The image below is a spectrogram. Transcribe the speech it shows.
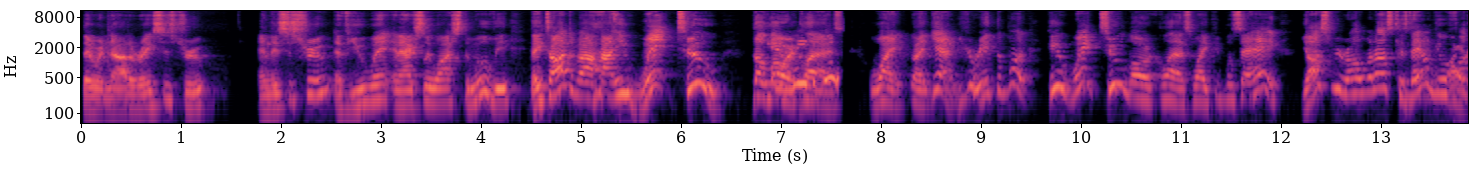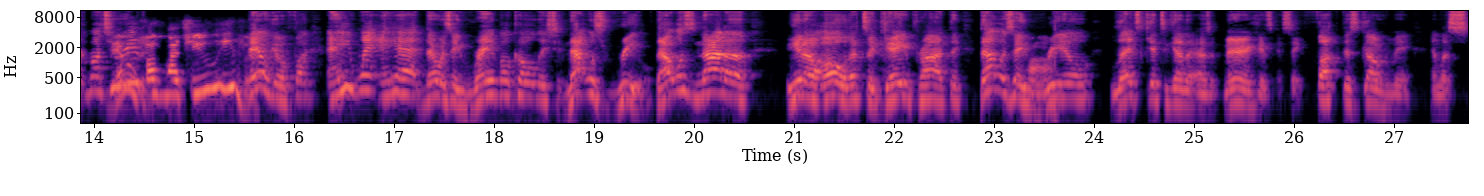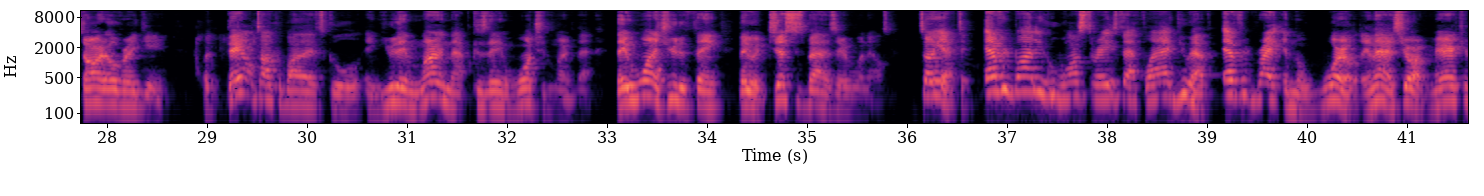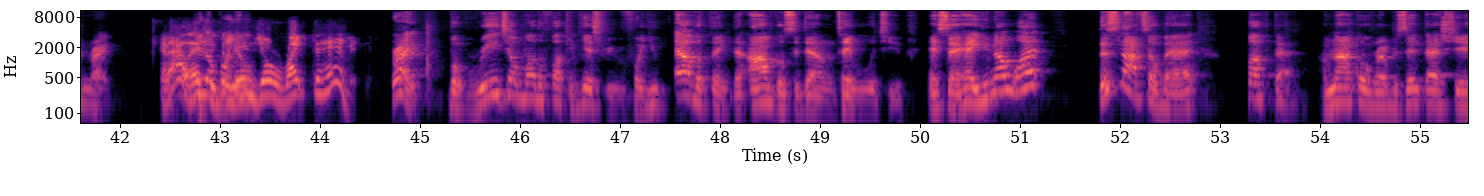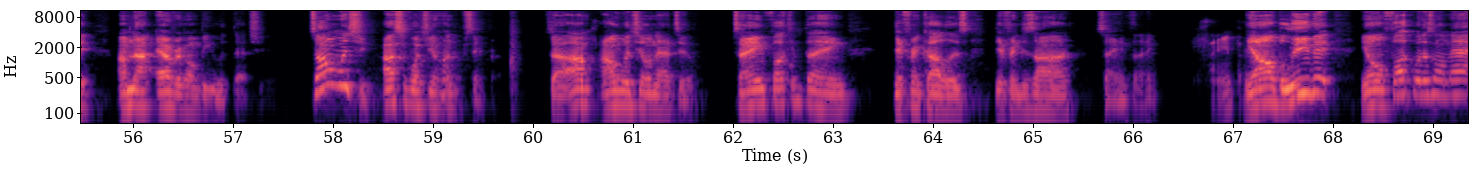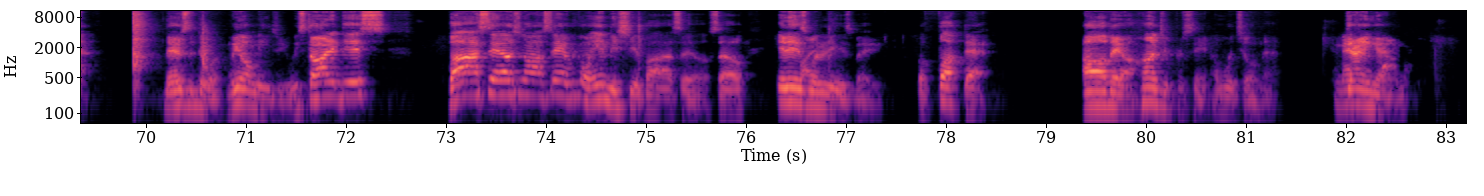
They were not a racist group. And this is true. If you went and actually watched the movie, they talked about how he went to the lower class white. Like, yeah, you can read the book. He went to lower class white people and said, "Hey, y'all should be rolling with us because they don't give a right. fuck about you. They don't either. fuck about you either. They don't give a fuck." And he went and he had there was a rainbow coalition that was real. That was not a you know, oh, that's a gay pride thing. That was a wow. real. Let's get together as Americans and say fuck this government and let's start over again. But they don't talk about that at school, and you didn't learn that because they didn't want you to learn that. They wanted you to think they were just as bad as everyone else. So yeah, to everybody who wants to raise that flag, you have every right in the world, and that is your American right. And I'll actually defend your, your right to have it. Right. But read your motherfucking history before you ever think that I'm gonna sit down on the table with you and say, hey, you know what? This is not so bad. Fuck that. I'm not gonna represent that shit. I'm not ever gonna be with that shit. So I'm with you. I support you 100 percent bro. So I'm I'm with you on that too. Same fucking thing, different colors, different design, same thing. Same thing. Y'all believe it? You don't fuck with us on that? There's the door. We don't need you. We started this by ourselves. You know what I'm saying? We're gonna end this shit by ourselves. So it is what it is, baby. But fuck that. All day, hundred percent. I'm with you on that. Gang gang.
